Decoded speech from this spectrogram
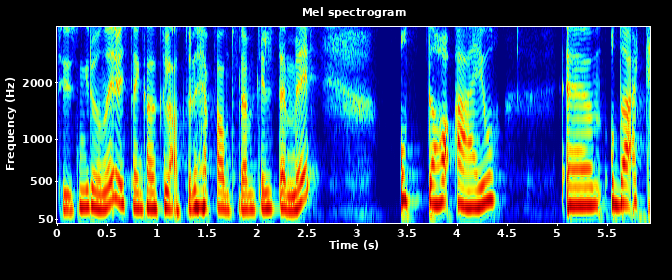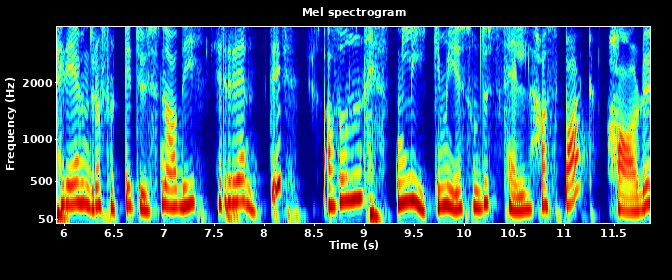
000 kroner, hvis den kalkulatoren jeg fant frem til, stemmer. Og da er jo og da er 340 000 av de renter. Altså nesten like mye som du selv har spart, har du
